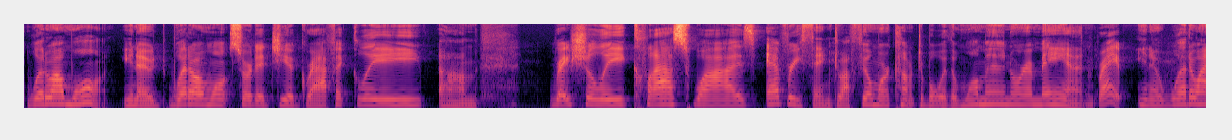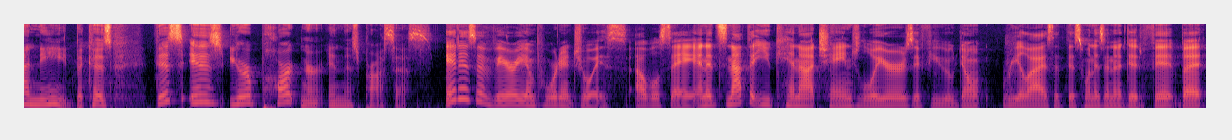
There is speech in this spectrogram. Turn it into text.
what do I want? You know, what do I want sort of geographically? Um, racially, class wise, everything. Do I feel more comfortable with a woman or a man? Right. You know, what do I need? Because this is your partner in this process. It is a very important choice, I will say. And it's not that you cannot change lawyers if you don't realize that this one isn't a good fit, but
